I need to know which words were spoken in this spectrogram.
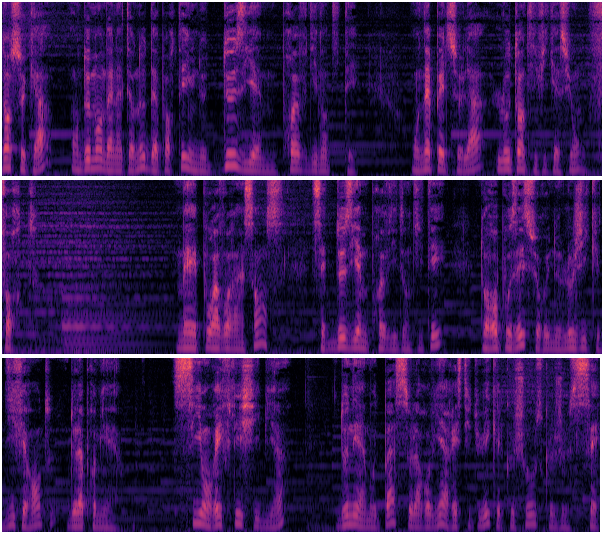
Dans ce cas, on demande à l'internaute d'apporter une deuxième preuve d'identité. On appelle cela l'authentification forte. Mais pour avoir un sens, cette deuxième preuve d'identité doit reposer sur une logique différente de la première. Si on réfléchit bien, donner un mot de passe, cela revient à restituer quelque chose que je sais.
